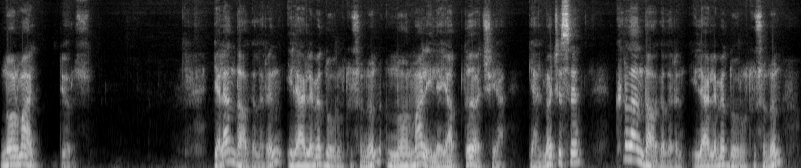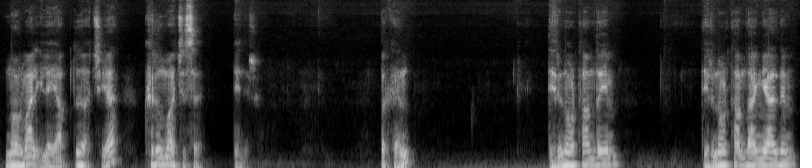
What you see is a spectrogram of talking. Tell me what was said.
normal diyoruz. Gelen dalgaların ilerleme doğrultusunun normal ile yaptığı açıya gelme açısı, Kırılan dalgaların ilerleme doğrultusunun normal ile yaptığı açıya kırılma açısı denir. Bakın derin ortamdayım. Derin ortamdan geldim.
